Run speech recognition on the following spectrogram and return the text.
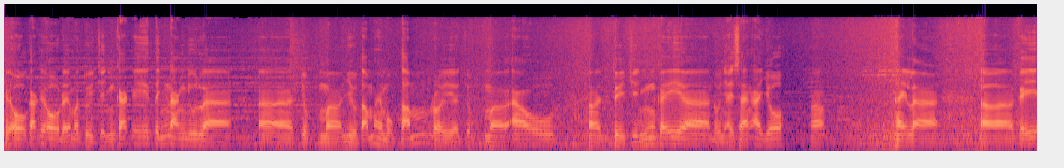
cái ô các cái ô để mà tùy chỉnh các cái tính năng như là à, chụp mà nhiều tấm hay một tấm rồi chụp mà ao à, tùy chỉnh cái à, độ nhạy sáng ISO đó. Hay là à, cái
